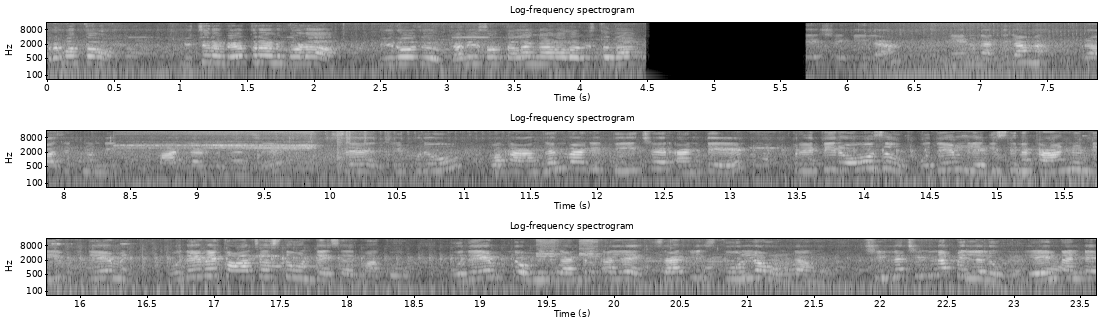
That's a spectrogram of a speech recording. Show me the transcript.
ప్రభుత్వం ఇచ్చిన వేతనాన్ని కూడా ఈరోజు కనీసం తెలంగాణలో ఇస్తున్నా నేను నందిగామ ప్రాజెక్ట్ నుండి మాట్లాడుతున్నాను సార్ సార్ ఇప్పుడు ఒక అంగన్వాడీ టీచర్ అంటే ప్రతిరోజు ఉదయం లెగిసిన కాడి నుండి ఉదయమే ఉదయమే కాల్ వస్తూ ఉంటాయి సార్ మాకు ఉదయం తొమ్మిది గంటల కల్లా ఎగ్జాక్ట్లీ స్కూల్లో ఉంటాము చిన్న చిన్న పిల్లలు ఏంటంటే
